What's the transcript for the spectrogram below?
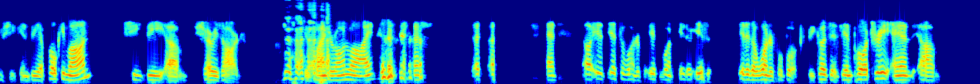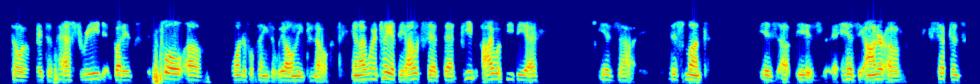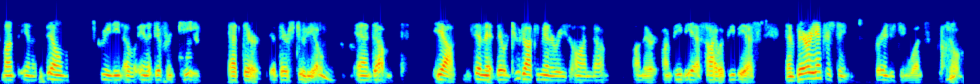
If she can be a Pokemon, she'd be um, Charizard. You can find her online. and uh, it, it's a wonderful, it's one, it is, it is a wonderful book because it's in poetry and um, so it's a fast read, but it's full of wonderful things that we all need to know. And I want to tell you at the outset that P- Iowa PBS is uh, this month is uh, is has the honor of acceptance month in a film screening of in a different key at their at their studio. And um, yeah, and there- there were two documentaries on um, on their on PBS Iowa PBS, and very interesting, very interesting ones. So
